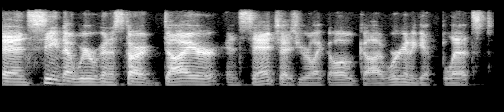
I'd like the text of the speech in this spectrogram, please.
and seeing that we were going to start Dier and Sanchez, you were like, "Oh God, we're going to get blitzed,"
